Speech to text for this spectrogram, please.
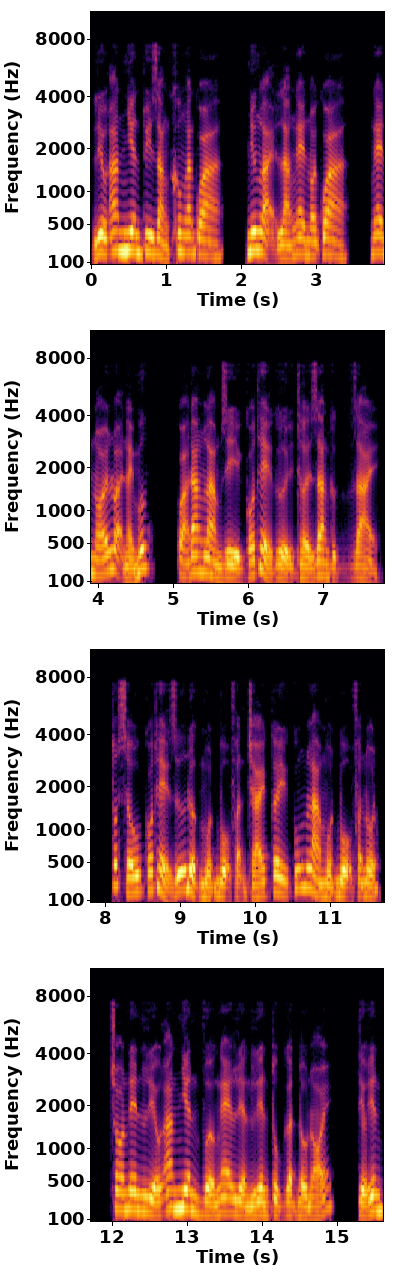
Liêu an nhiên tuy rằng không ăn qua, nhưng lại là nghe nói qua, nghe nói loại này mức, quả đang làm gì có thể gửi thời gian cực dài, tốt xấu có thể giữ được một bộ phận trái cây cũng là một bộ phận nột, cho nên Liêu an nhiên vừa nghe liền liên tục gật đầu nói, tiểu yên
